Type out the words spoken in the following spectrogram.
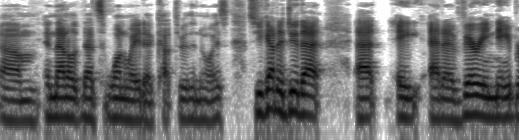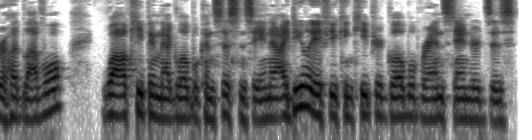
Um, and that that's one way to cut through the noise. So you got to do that at a, at a very neighborhood level while keeping that global consistency. And ideally, if you can keep your global brand standards as,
